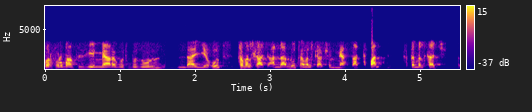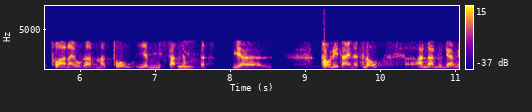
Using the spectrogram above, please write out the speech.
ፐርፎርማንስ እዚህ የሚያደርጉት ብዙውን እንዳየሁት ተመልካች አንዳንዱ ተመልካቹን የሚያሳትፍ ከተመልካች ተዋናዩ ጋር መጥቶ የሚሳተፍበት የተውኔት አይነት ነው። አንዳንዱ እንዲያም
